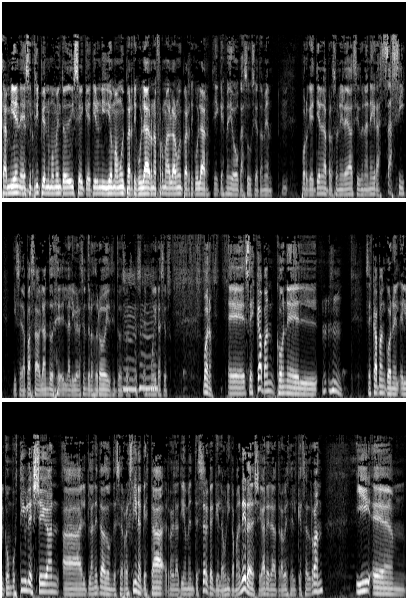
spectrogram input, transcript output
También eh. Citripio en un momento dice que tiene un idioma muy particular, una forma de hablar muy particular. sí, que es medio boca sucia también, Mm. porque tiene la personalidad así de una negra sassy y se la pasa hablando de la liberación de los droides y todo eso, es- es, es muy gracioso. Bueno, eh, se escapan con el... se escapan con el, combustible, llegan al planeta donde se refina, que está relativamente cerca, que la única manera de llegar era a través del Kessel Run. Y eh,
